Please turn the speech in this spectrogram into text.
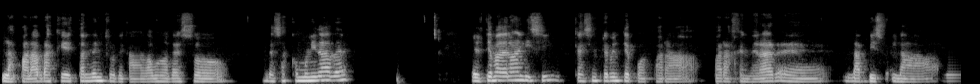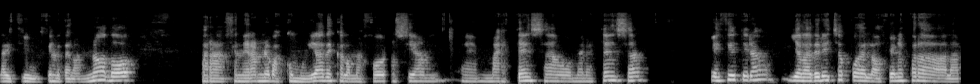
las palabras que están dentro de cada una de, esos, de esas comunidades. El tema del análisis, que es simplemente pues, para, generar eh, las la, distribuciones de los nodos, para generar nuevas comunidades que a lo mejor sean eh, más extensas o menos extensas, etcétera. Y a la derecha, pues las opciones para la,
